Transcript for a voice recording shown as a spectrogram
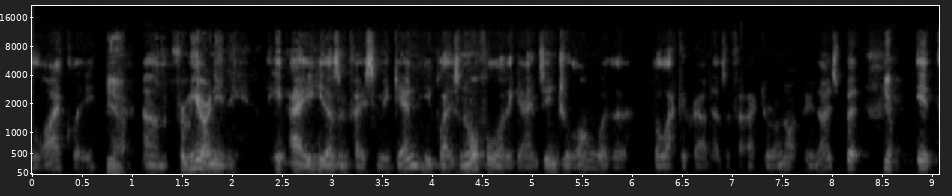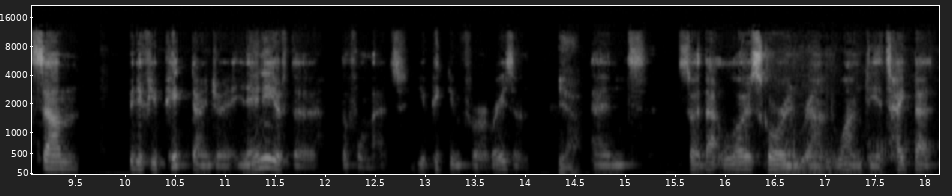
likely. Yeah. Um, from here on in, he, a he doesn't face him again. He plays an awful lot of games in Geelong, whether the lack of crowd has a factor or not, who knows? But yep. it's um, but if you pick Danger in any of the the formats, you picked him for a reason. Yeah. And so that low score in round one, do you take that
